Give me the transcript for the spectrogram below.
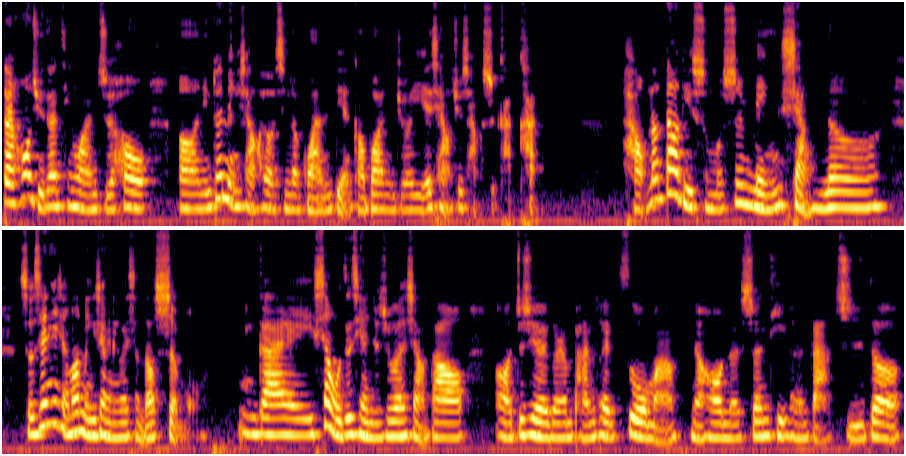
但或许在听完之后，呃，你对冥想会有新的观点，搞不好你觉得也想去尝试看看。好，那到底什么是冥想呢？首先，你想到冥想，你会想到什么？应该像我之前就是会想到，呃，就是有一个人盘腿坐嘛，然后呢，身体可能打直的，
